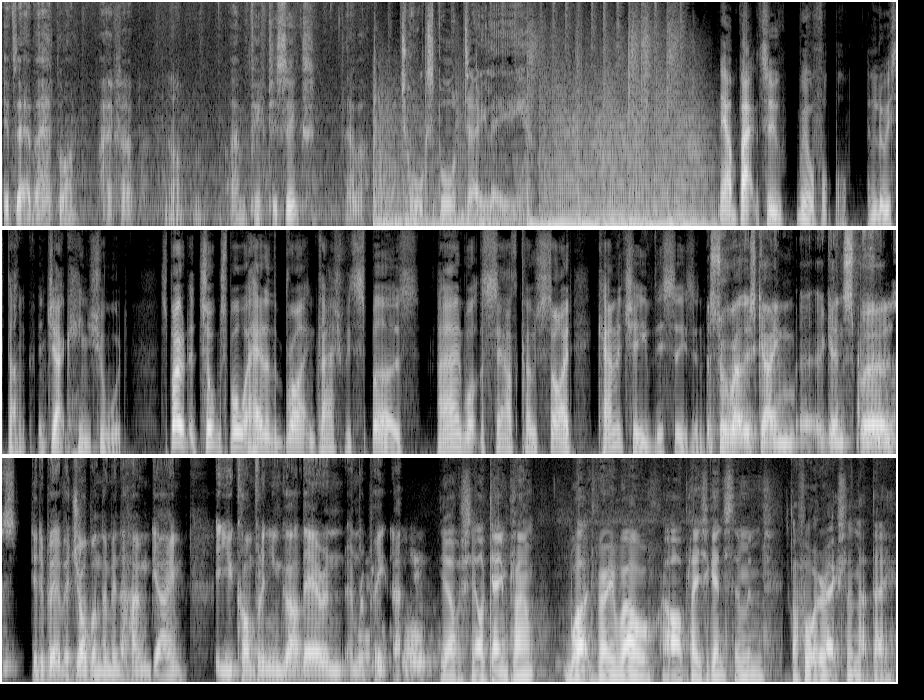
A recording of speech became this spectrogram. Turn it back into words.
If they ever had one. IFAB. No, I'm 56. Never. Talksport Daily. Now back to real football and Lewis Dunk and Jack Hinshelwood spoke to Talksport ahead of the Brighton clash with Spurs and what the South Coast side can achieve this season. Let's talk about this game uh, against Spurs. Did a bit of a job on them in the home game. Are you confident you can go out there and, and repeat that? Yeah, obviously our game plan worked very well at our place against them, and I thought we were excellent that day.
